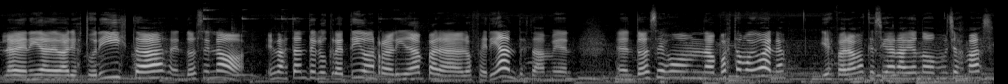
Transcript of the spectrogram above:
la venida de varios turistas, entonces no, es bastante lucrativo en realidad para los feriantes también. Entonces es una apuesta muy buena y esperamos que sigan habiendo muchas más.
